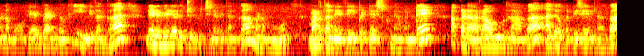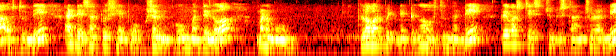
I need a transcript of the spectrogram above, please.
మనము హెయిర్ బ్యాండ్లోకి ఈ విధంగా నేను వీడియోలో చూపించిన విధంగా మనము మడత అనేది పెట్టేసుకున్నామంటే అక్కడ రౌండ్ లాగా అది ఒక డిజైన్ లాగా వస్తుంది. అంటే సర్కిల్ షేప్ క్షణకు మధ్యలో మనము ఫ్లవర్ పెట్టినట్టుగా వస్తుందండి. రివర్స్ చేసి చూపిస్తాను చూడండి.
